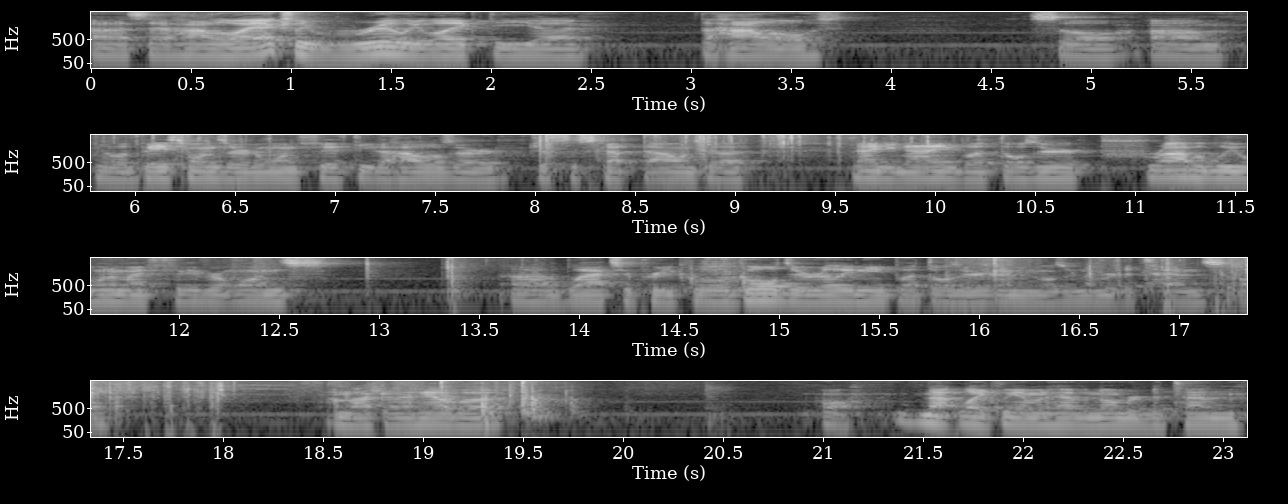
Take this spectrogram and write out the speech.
Uh, it's that hollow. I actually really like the uh, the hollows. So, um, you know, the base ones are to 150. The hollows are just a step down to 99, but those are probably one of my favorite ones. Uh, the blacks are pretty cool. Golds are really neat, but those are, I mean, those are numbered to 10, so I'm not going to have a, well, not likely I'm going to have a numbered to 10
